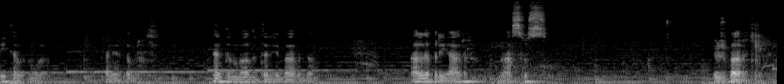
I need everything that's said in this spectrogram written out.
i tam ogóle. A nie, dobra. Do mody to nie bardzo. Ale Briar, Nasus. Już bardziej.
